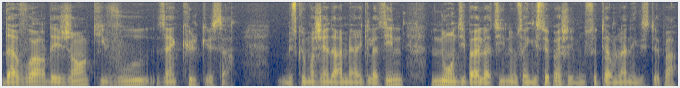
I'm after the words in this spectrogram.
d'avoir des gens qui vous inculquent ça. Puisque moi je viens d'Amérique latine, nous on ne dit pas latino, ça n'existe pas chez nous, ce terme-là n'existe pas.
